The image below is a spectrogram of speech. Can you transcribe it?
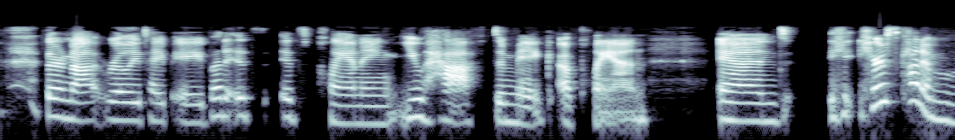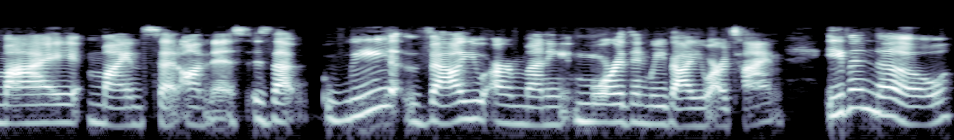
they're not really type a but it's it's planning. You have to make a plan. And here's kind of my mindset on this is that we value our money more than we value our time. Even though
